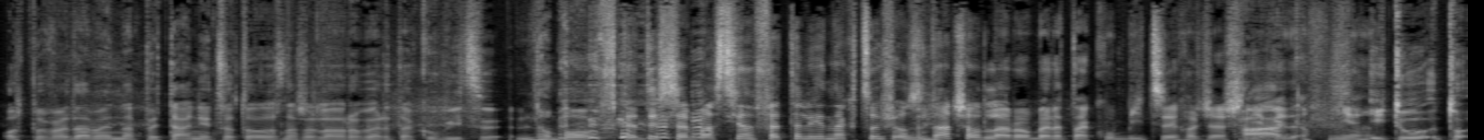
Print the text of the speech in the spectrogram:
odpowiadamy na pytanie, co to oznacza dla Roberta Kubicy. No bo wtedy Sebastian Vettel jednak coś oznaczał dla Roberta Kubicy, chociaż tak. nie, nie... I tu, to,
